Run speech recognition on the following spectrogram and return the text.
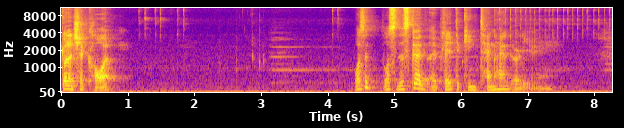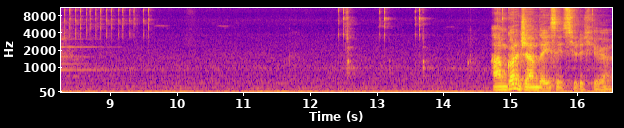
Gonna check call. Was it, was this guy, I played the king 10 hand earlier? I'm gonna jam the ace 8 suited here.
